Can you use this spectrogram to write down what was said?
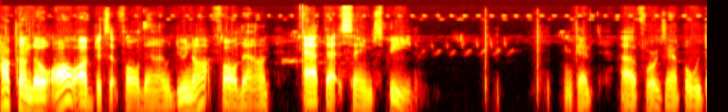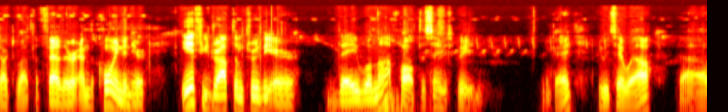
how come though all objects that fall down do not fall down at that same speed? Okay, uh, for example, we talked about the feather and the coin in here. If you drop them through the air, they will not fall at the same speed. Okay, you would say, well, uh,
